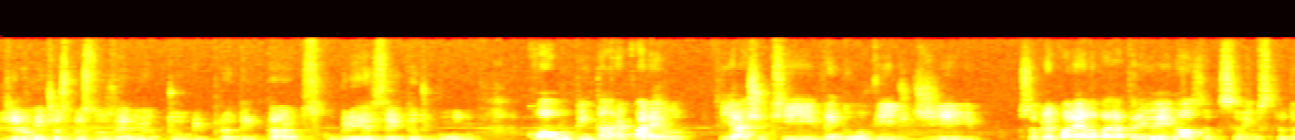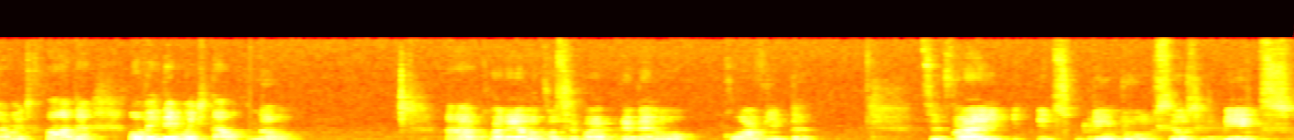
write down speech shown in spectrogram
geralmente as pessoas vêm no YouTube para tentar descobrir receita de bolo como pintar aquarela. E acho que vendo um vídeo de sobre aquarela vai aprender, nossa, você é um ilustrador muito foda, vou vender muito e tal. Não. A aquarela você vai aprendendo com a vida. Você vai descobrindo seus limites,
